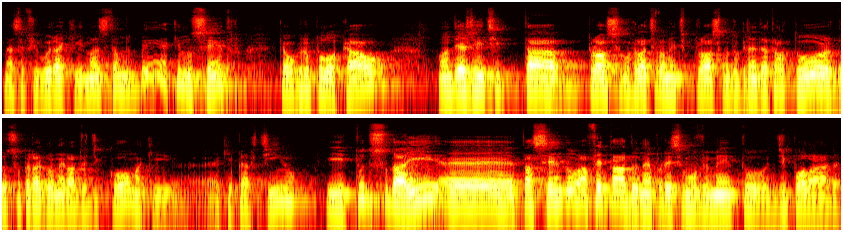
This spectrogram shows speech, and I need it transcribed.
nessa figura aqui. Nós estamos bem aqui no centro, que é o grupo local, onde a gente está próximo, relativamente próximo do grande atrator, do superaglomerado de Coma, que é aqui pertinho. E tudo isso daí está é, tá sendo afetado né, por esse movimento dipolar.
